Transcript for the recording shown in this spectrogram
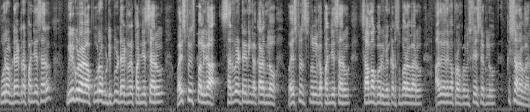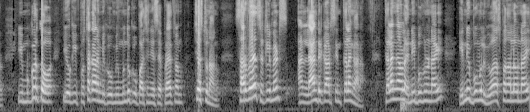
పూర్వపు డైరెక్టర్ పనిచేశారు. వీరు కూడా పూర్వపు డిప్యూటీ డైరెక్టర్ పనిచేశారు. వైస్ ప్రిన్సిపల్గా సర్వే ట్రైనింగ్ అకాడమీలో వైస్ ప్రిన్సిపల్గా పనిచేశారు చామకూరి వెంకట సుబ్బారావు గారు అదేవిధంగా ప్రముఖ విశ్లేషకులు కృష్ణారావు గారు. ఈ ముగ్గురితో ఈ యొక్క ఈ పుస్తకాన్ని మీకు మీ ముందుకు పరిచయం చేసే ప్రయత్నం చేస్తున్నాను. Survey settlements and land records in Telangana. తెలంగాణలో ఎన్ని భూములు ఉన్నాయి ఎన్ని భూములు వివాదాస్పదంలో ఉన్నాయి?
